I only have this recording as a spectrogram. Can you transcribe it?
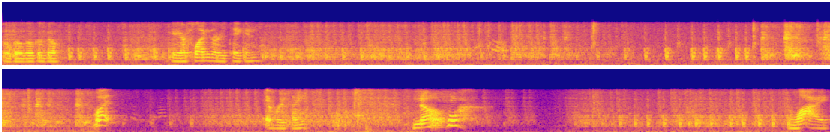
Go, go, go, go, go. Okay, our flag's already taken. What? Everything. No. Why?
